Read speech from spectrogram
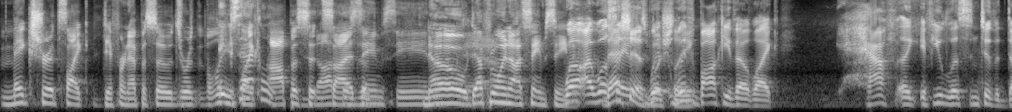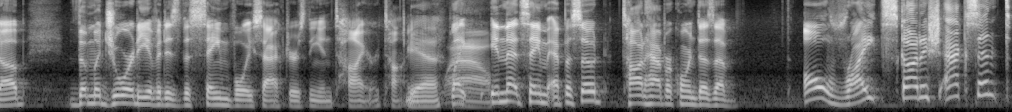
make sure it's like different episodes or at least Exactly. like opposite Not the sides. same of, scene. No, Yeah. definitely not same scene. Well, I will That say shit is with, Bush with League. Baki though, like half like if you listen to the dub, the majority of it is the same voice actors the entire time. Yeah. Wow. Like in that same episode, Todd Haberkorn does a all right Scottish accent.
